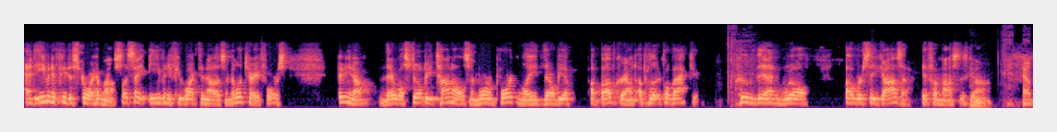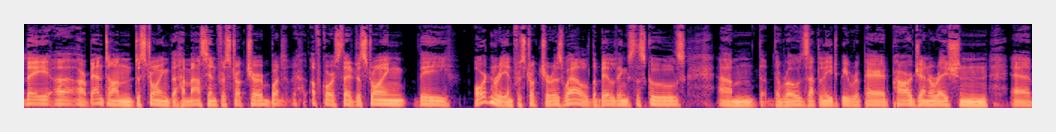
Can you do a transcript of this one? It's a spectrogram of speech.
and even if you destroy hamas let's say even if you wipe them out as a military force you know there will still be tunnels and more importantly there will be a, above ground a political vacuum who then will oversee Gaza if Hamas is gone. Now, they uh, are bent on destroying the Hamas infrastructure, but of course, they're destroying the ordinary infrastructure as well the buildings, the schools, um, the, the, roads that need to be repaired, power generation, uh,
